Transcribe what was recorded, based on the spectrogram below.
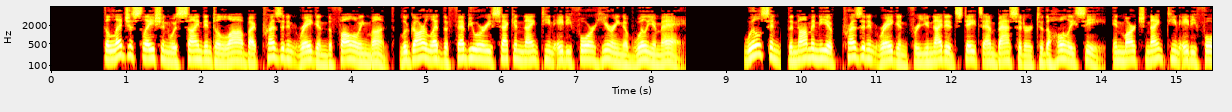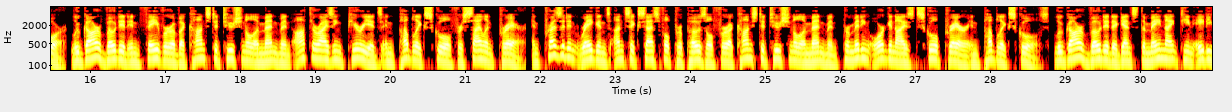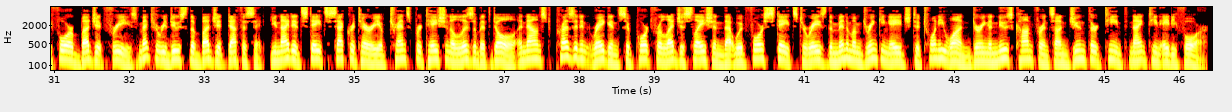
The legislation was signed into law by President Reagan the following month. Lugar led the February 2, 1984 hearing of William A. Wilson, the nominee of President Reagan for United States Ambassador to the Holy See, in March 1984, Lugar voted in favor of a constitutional amendment authorizing periods in public school for silent prayer, and President Reagan's unsuccessful proposal for a constitutional amendment permitting organized school prayer in public schools. Lugar voted against the May 1984 budget freeze meant to reduce the budget deficit. United States Secretary of Transportation Elizabeth Dole announced President Reagan's support for legislation that would force states to raise the minimum drinking age to 21 during a news conference on June 13, 1984.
